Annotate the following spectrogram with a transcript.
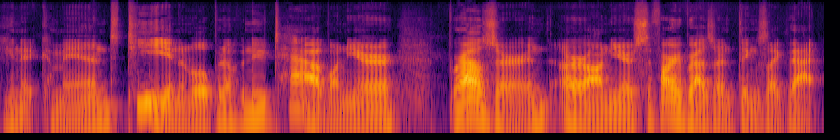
you can hit Command T, and it'll open up a new tab on your browser and or on your Safari browser and things like that.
